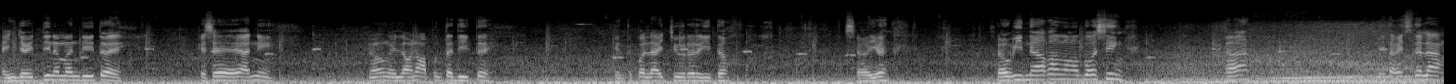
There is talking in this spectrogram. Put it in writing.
Enjoyed din naman dito eh. Kasi ano eh, no, ngayon lang nakapunta dito eh. Ganito pala yung tsura rito. So, yun. So, uwi na ako mga bossing. Ha? Kita-kits na lang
